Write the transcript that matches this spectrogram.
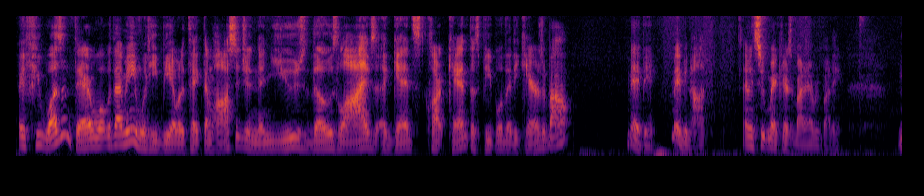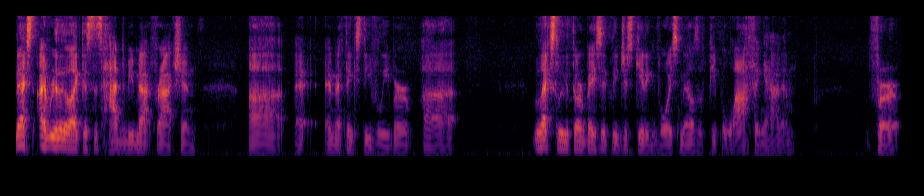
if he wasn't there, what would that mean? Would he be able to take them hostage and then use those lives against Clark Kent, those people that he cares about? Maybe, maybe not. I mean, Superman cares about everybody. Next, I really like this. This had to be Matt Fraction, uh, and I think Steve Lieber. Uh, Lex Luthor basically just getting voicemails of people laughing at him for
